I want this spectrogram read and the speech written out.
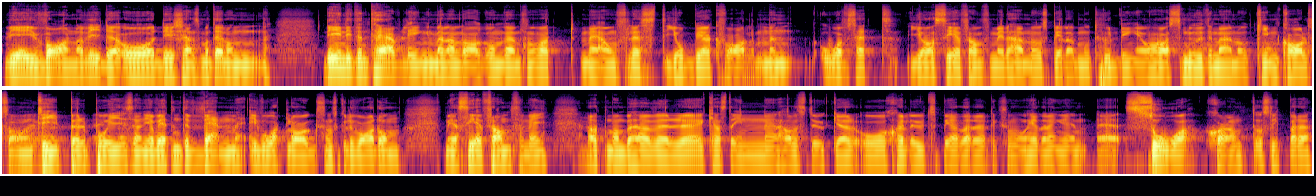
Vi är ju vana vid det och det känns som att det är någon... Det är en liten tävling mellan lag om vem som har varit med om flest jobbiga kval. Men oavsett, jag ser framför mig det här med att spela mot Huddinge och ha Smoothman och Kim Karlsson-typer på isen. Jag vet inte vem i vårt lag som skulle vara dem, men jag ser framför mig att man behöver eh, kasta in halsdukar och skälla ut spelare liksom, och hela den grejen. Eh, så skönt att slippa det.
